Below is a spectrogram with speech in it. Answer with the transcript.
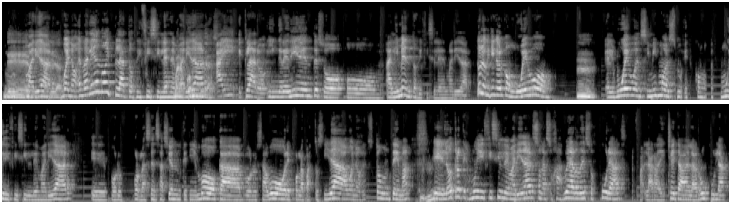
de, de maridar. maridar? Bueno, en realidad no hay platos difíciles de Bueno, maridar. comidas. Hay, eh, claro, ingredientes o, o alimentos difíciles de maridar. Todo lo que tiene que ver con huevo, Mm, el huevo en sí mismo es, es como- es muy difícil de maridar eh, por, por la sensación que tiene en boca, por sabores, por la pastosidad, bueno, es todo un tema. ujú. El otro que es muy difícil de maridar son las hojas verdes, oscuras, la radicheta, la rúcula,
